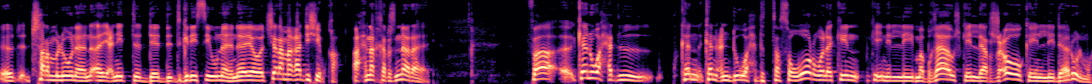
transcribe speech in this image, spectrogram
وتشرملونا هنا يعني تكريسيونا هنايا وهذا الشيء راه ما غاديش يبقى. إحنا خرجنا راه هذه فكان واحد ال... كان كان عنده واحد التصور ولكن كاين اللي ما بغاوش كاين اللي رجعوا كاين اللي داروا المهم.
